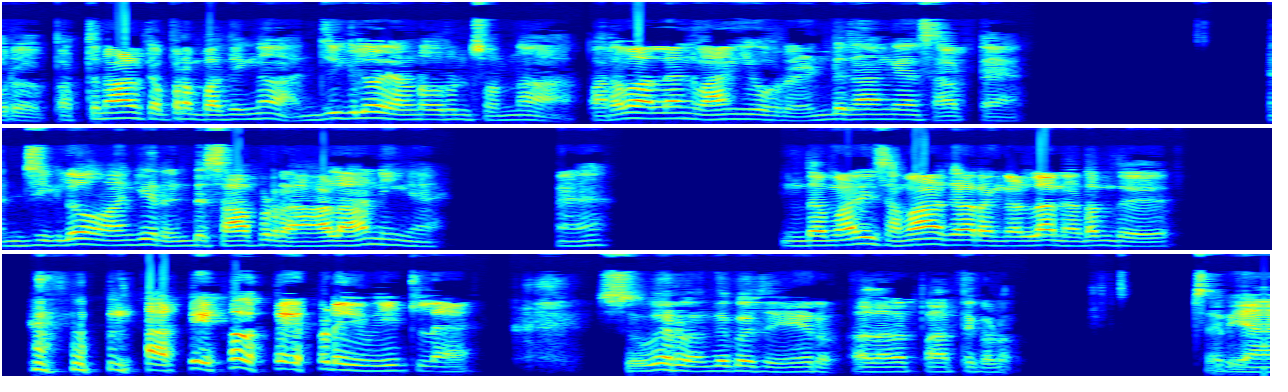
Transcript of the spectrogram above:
ஒரு பத்து நாளுக்கு அப்புறம் பாத்தீங்கன்னா அஞ்சு கிலோ இரநூறுன்னு சொன்னா பரவாயில்லன்னு வாங்கி ஒரு ரெண்டு தாங்க சாப்பிட்டேன். அஞ்சு கிலோ வாங்கி ரெண்டு சாப்பிடுற ஆளா நீங்க? அஹ்? இந்த மாதிரி சமாச்சாரங்கள்லாம் நடந்து நிறைய பேருடைய வீட்டுல சுகர் வந்து கொஞ்சம் ஏறும். அதனால பார்த்துக்கணும். சரியா?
